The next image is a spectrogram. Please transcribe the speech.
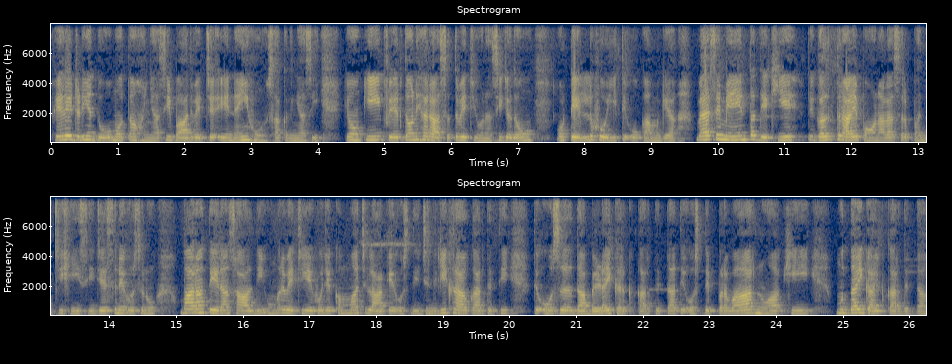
ਫਿਰ ਇਹ ਜਿਹੜੀਆਂ ਦੋ ਮੌਤਾਂ ਹੋਈਆਂ ਸੀ, ਬਾਅਦ ਵਿੱਚ ਇਹ ਨਹੀਂ ਹੋ ਸਕਦੀਆਂ ਸੀ। ਕਿਉਂਕਿ ਫਿਰ ਤਾਂ ਉਹਨੇ ਹਿਰਾਸਤ ਵਿੱਚ ਹੀ ਹੋਣਾ ਸੀ, ਜਦੋਂ ਉਹ ਢਿੱਲ ਹੋਈ ਤੇ ਉਹ ਕੰਮ ਗਿਆ। ਵੈਸੇ ਮੇਨ ਤਾਂ ਦੇਖੀਏ ਤੇ ਗਲਤ ਰਾਏ ਪਾਉਣ ਵਾਲਾ ਸਰਪੰਚ ਹੀ ਸੀ, ਜਿਸ ਨੇ ਉਸ ਨੂੰ 12 13 ਸਾਲ ਦੀ ਉਮਰ ਵਿੱਚ ਹੀ ਇਹੋ ਜਿਹੇ ਕੰਮਾਂ 'ਚ ਲਾ ਕੇ ਉਸ ਦੀ ਜ਼ਿੰਦਗੀ ਖਰਾਬ ਕਰ ਦਿੱਤੀ ਤੇ ਉਸ ਦਾ ਬੇੜਾ ਹੀ ਗਰਕ ਕਰ ਦਿੱਤਾ ਤੇ ਉਸ ਦੇ ਪਰਿਵਾਰ ਨੂੰ ਹੀ ਮੁੱਦਾ ਹੀ ਗਾਇਬ ਕਰ ਦਿੱਤਾ।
